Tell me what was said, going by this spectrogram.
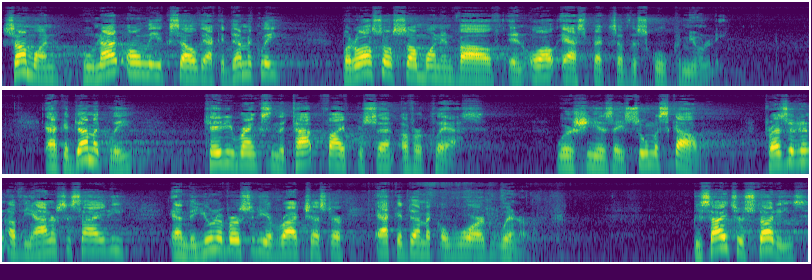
Someone who not only excelled academically, but also someone involved in all aspects of the school community. Academically, Katie ranks in the top 5% of her class, where she is a Summa Scholar, president of the Honor Society, and the University of Rochester Academic Award winner. Besides her studies,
